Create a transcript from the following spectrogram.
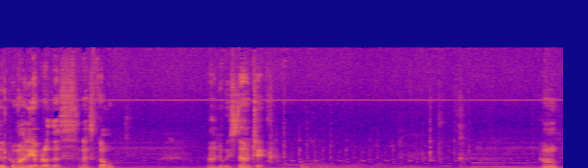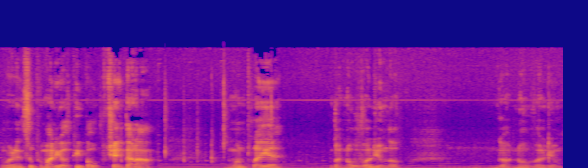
Super Mario Brothers. Let's go. How do we start it? Oh, we're in Super Mario, people. Check that out. One player. Got no volume though. Got no volume.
